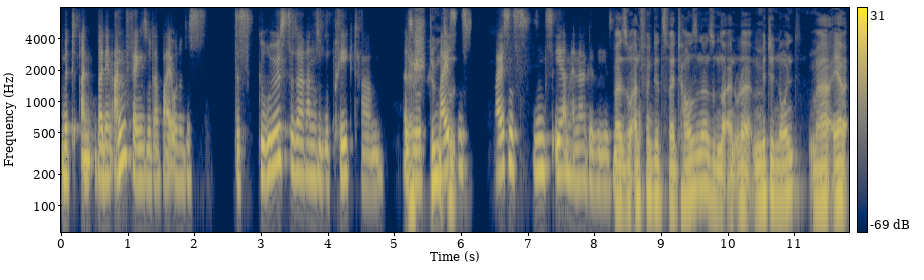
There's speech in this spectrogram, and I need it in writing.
mit an, bei den Anfängen so dabei oder das, das Größte daran so geprägt haben. Also ja, stimmt, meistens, so meistens sind es eher Männer gewesen. Weil so Anfang der 2000er so, oder Mitte 90, ja, eher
